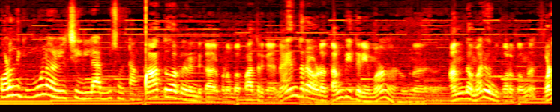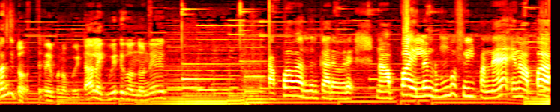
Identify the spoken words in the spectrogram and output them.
குழந்தைக்கு மூளை எழுச்சி இல்லை அப்படின்னு சொல்லிட்டாங்க. காத்து வாக்குல ரெண்டு கார் இப்போ நம்ம பார்த்துருக்கேன். நயன்தாராவோட தம்பி தெரியுமா? அந்த மாதிரி வந்து பிறக்கோம்னா உடஞ்சிட்டோம். ட்ரை பண்ண போயிட்டா லைக் வீட்டுக்கு வந்தோடனே அப்பாவா இருந்திருக்காரு அவரு. நான் அப்பா இல்லைன்னு ரொம்ப ஃபீல் பண்ணேன். ஏன்னா அப்பா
